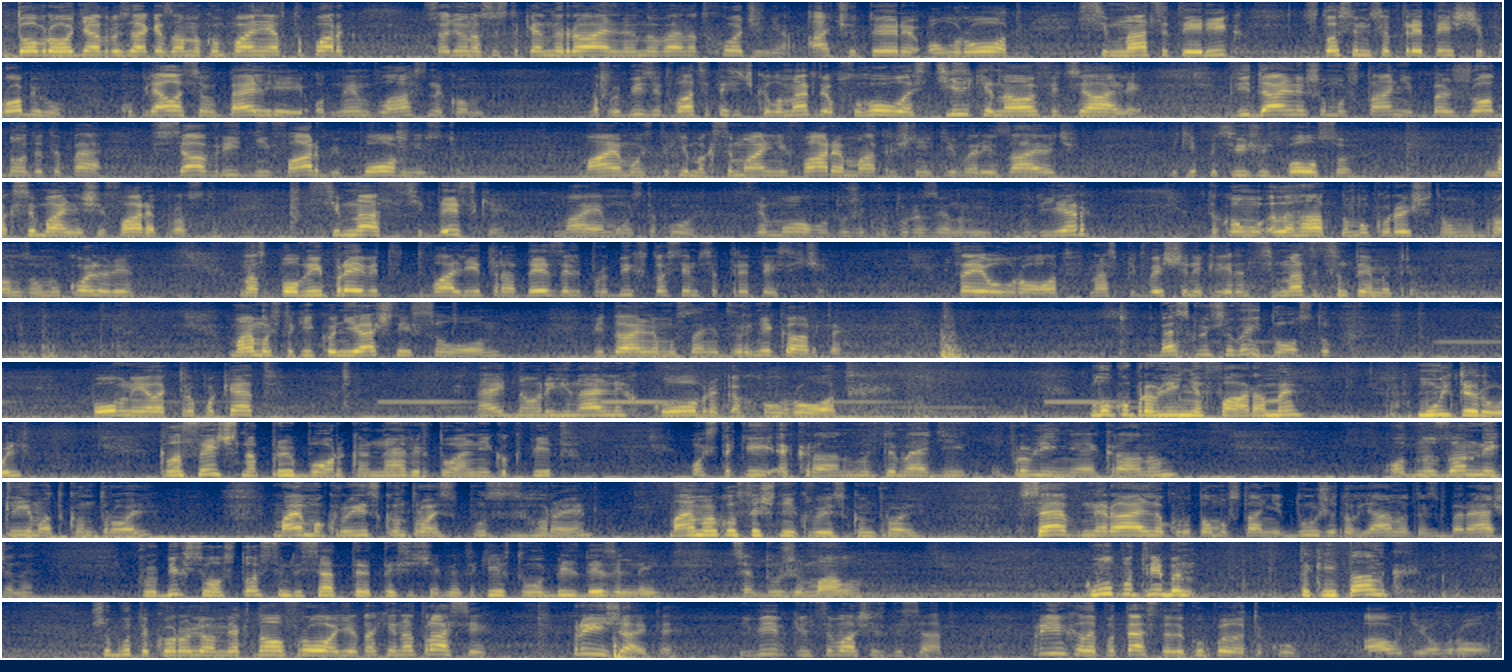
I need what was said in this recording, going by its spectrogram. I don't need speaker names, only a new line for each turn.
Доброго дня, друзяки, з вами компанія Автопарк. Сьогодні у нас ось таке нереальне нове надходження. А4 Allroad, 17 й рік, 173 тисячі пробігу. Куплялася в Бельгії одним власником. На пробізі 20 тисяч кілометрів обслуговувалась тільки на офіціалі. В ідеальнішому стані, без жодного ДТП, вся в рідній фарбі повністю. Маємо ось такі максимальні фари матричні, які вирізають, які підсвічують полосу максимальніші фари просто. 17 диски. Маємо ось таку зимову, дуже круту резину Goodyear в такому елегантному коричневому бронзовому кольорі. У нас повний привід, 2 літра дизель, пробіг 173 тисячі. Це є Allroad, у нас підвищений кліренс 17 см. Маємо ось такий коньячний салон, в ідеальному стані дверні карти. Безключовий доступ повний електропакет. Навіть на оригінальних ковриках Allroad. Блок управління фарами, мультируль, класична приборка, не віртуальний кокпіт. Ось такий екран мультимедії, управління екраном, однозонний клімат-контроль. Маємо круїз-контроль, спуск згори. Маємо класичний круїз-контроль. Все в нереально крутому стані, дуже доглянуте, збережене. Пробіг всього 173 тисячі. Як на такий автомобіль дизельний, це дуже мало. Кому потрібен такий танк, щоб бути королем як на офроді, так і на трасі, приїжджайте. Львів, кільцева 60. Приїхали, потестили, купили таку Audi Allroad.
